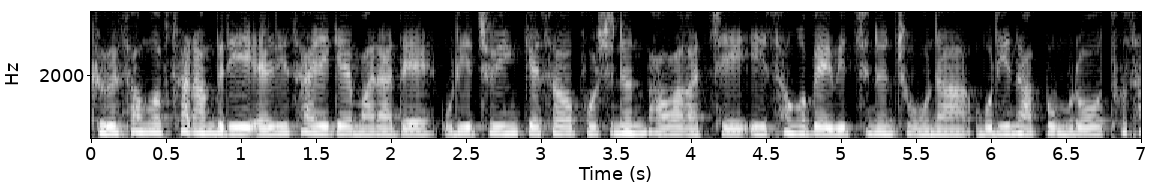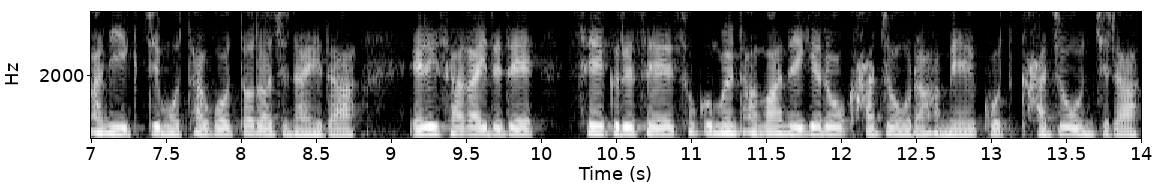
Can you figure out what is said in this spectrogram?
그 성읍 사람들이 엘리사에게 말하되 우리 주인께서 보시는 바와 같이 이 성읍의 위치는 좋으나 물이 나쁨으로 토산이 익지 못하고 떨어지나이다. 엘리사가 이르되 새 그릇에 소금을 담아 내게로 가져오라 하매 곧 가져온지라.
